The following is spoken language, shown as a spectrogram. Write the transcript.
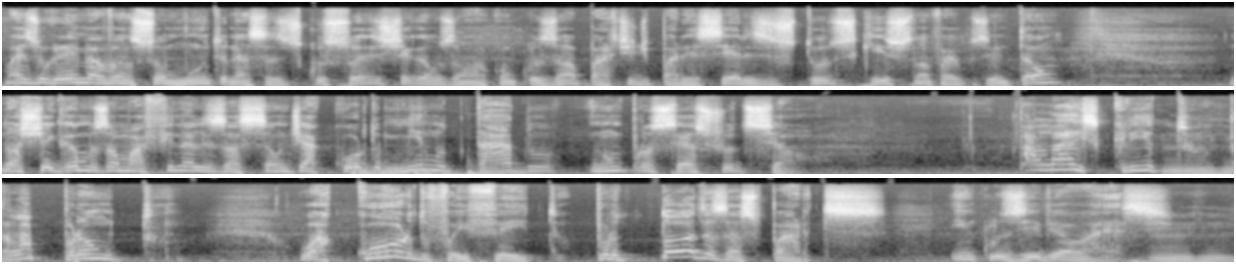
Mas o Grêmio avançou muito nessas discussões e chegamos a uma conclusão a partir de pareceres e estudos que isso não foi possível. Então, nós chegamos a uma finalização de acordo minutado num processo judicial. Está lá escrito, está uhum. Tá lá pronto. O acordo foi feito por todas as partes, inclusive a OAS. Uhum.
